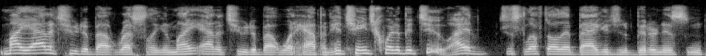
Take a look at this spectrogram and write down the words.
my attitude about wrestling and my attitude about what happened had changed quite a bit too. I had just left all that baggage and bitterness and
